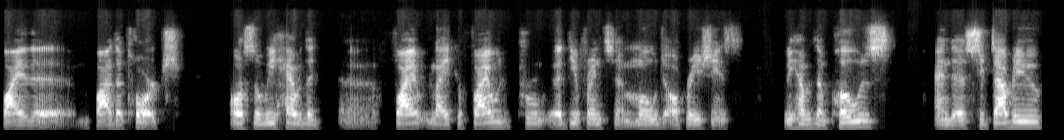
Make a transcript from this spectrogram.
by the by the torch. Also, we have the uh, five like five uh, different uh, mode operations. We have the pose and the CW,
